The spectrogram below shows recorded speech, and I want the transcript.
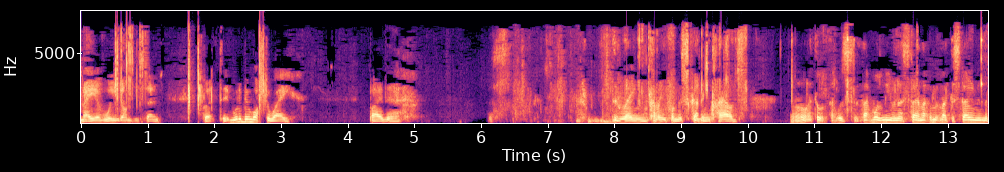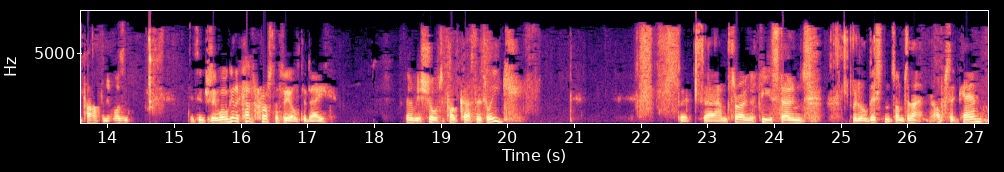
may have weed on these stones, but it would have been washed away by the the rain coming from the scudding clouds Oh, I thought that was that wasn't even a stone. That looked like a stone in the path, and it wasn't. It's interesting. Well, we're going to cut across the field today. It's going to be a shorter podcast this week, but uh, I'm throwing a few stones from a little distance onto that opposite cairn.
